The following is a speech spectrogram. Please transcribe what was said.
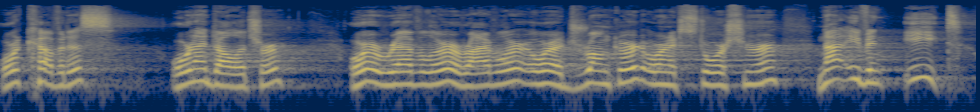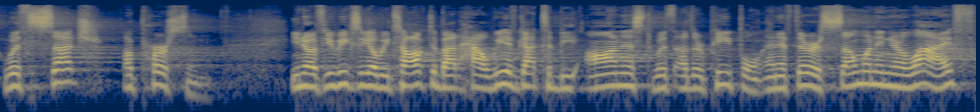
or covetous, or an idolater, or a reveler, a rivaler, or a drunkard, or an extortioner, not even eat with such a person. You know, a few weeks ago we talked about how we have got to be honest with other people. And if there is someone in your life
